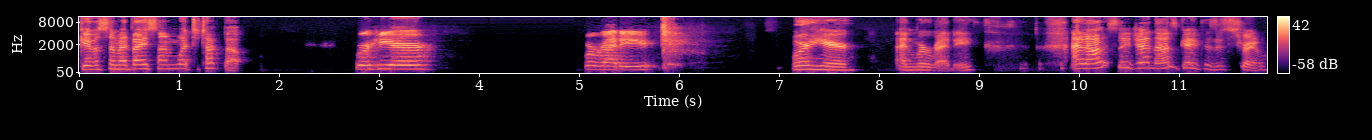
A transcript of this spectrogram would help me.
give us some advice on what to talk about. We're here. We're ready. We're here and we're ready. And honestly, Jen, that was good because it's true.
